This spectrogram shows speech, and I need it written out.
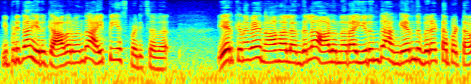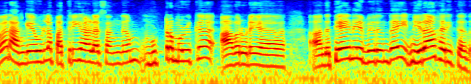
இப்படி தான் இருக்கு. அவர் வந்து ஐபிஎஸ் படிச்சவர். ஏற்கனவே நாகாலாந்தில் ஆளுநராக இருந்து அங்கேருந்து விரட்டப்பட்டவர். அங்கே உள்ள பத்திரிகையாளர் சங்கம் முற்ற முழுக்க அவருடைய அந்த தேநீர் விருந்தை நிராகரித்தது.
